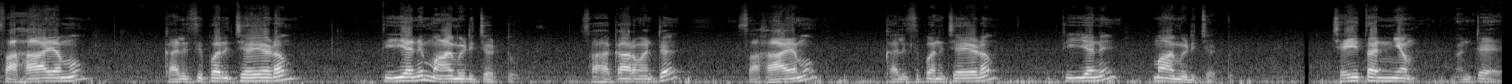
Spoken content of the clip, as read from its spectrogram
సహాయము కలిసి పనిచేయడం తీయని మామిడి చెట్టు. సహకారం అంటే సహాయము కలిసి పనిచేయడం తీయని మామిడి చెట్టు. చైతన్యం అంటే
